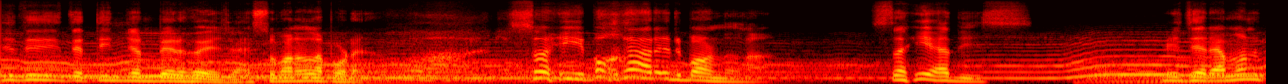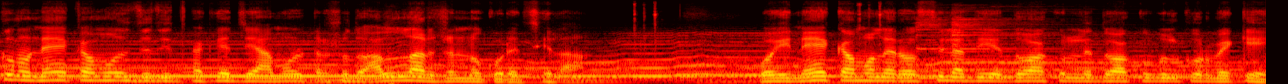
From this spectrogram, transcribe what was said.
দিতে দিতে তিনজন বের হয়ে যায়। সুবহানাল্লাহ পড়েন। সহি বুখারীর বর্ণনা, সহি হাদিস। নিজের এমন কোন নেক আমল যদি থাকে যে আমলটা শুধু আল্লাহর জন্য করেছিলাম। ওই নেক আমলের ওসিলা দিয়ে দোয়া করলে দোয়া কবুল করবে কে?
